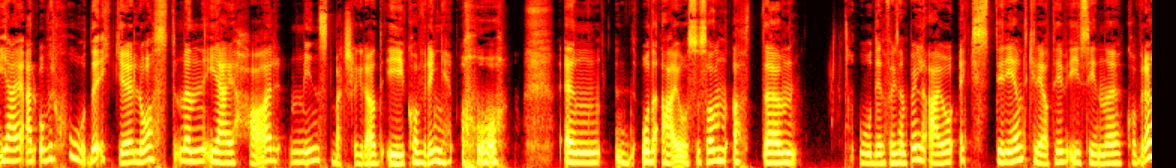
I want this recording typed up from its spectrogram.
jeg er overhodet ikke låst, men jeg har minst bachelorgrad i covring, og, en, og det er jo også sånn at um, Odin, for eksempel, er jo ekstremt kreativ i sine covere.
